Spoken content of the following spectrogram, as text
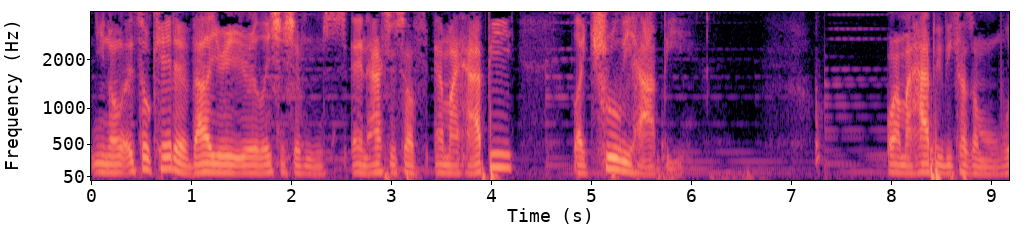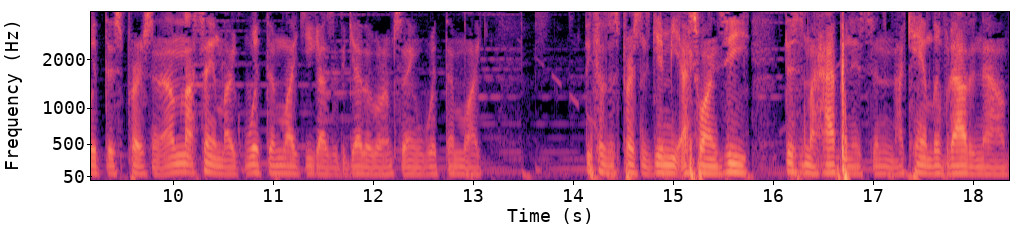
You know, it's okay to evaluate your relationships and ask yourself, am I happy? Like truly happy? Or am I happy because I'm with this person? I'm not saying like with them like you guys are together, but I'm saying with them like because this person's giving me X, Y, and Z, this is my happiness and I can't live without it now,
